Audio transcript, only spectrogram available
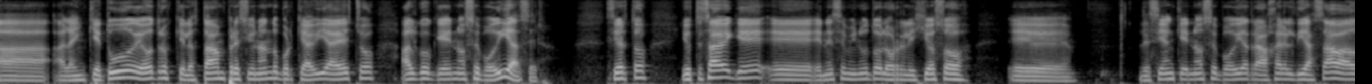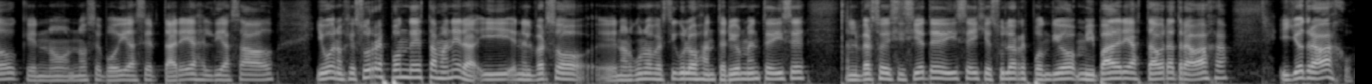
a, la inquietud de otros que lo estaban presionando porque había hecho algo que no se podía hacer, ¿cierto? Y usted sabe que eh, en ese minuto los religiosos eh, decían que no se podía trabajar el día sábado, que no, no se podía hacer tareas el día sábado. Y bueno, Jesús responde de esta manera y en el verso, en algunos versículos anteriormente dice, en el verso 17 dice, y Jesús le respondió, mi Padre hasta ahora trabaja y yo trabajo.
